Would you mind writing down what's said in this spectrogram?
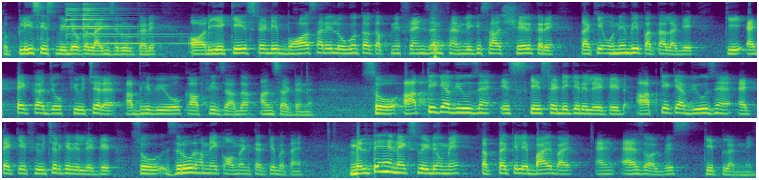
तो प्लीज़ इस वीडियो को लाइक ज़रूर करें। और ये केस स्टडी बहुत सारे लोगों तक अपने फ्रेंड्स एंड फैमिली के साथ शेयर करें ताकि उन्हें भी पता लगे कि एडटेक का जो फ्यूचर है अभी भी वो काफ़ी ज़्यादा अनसर्टन है। सो so, आपके क्या व्यूज़ हैं इस केस स्टडी के रिलेटेड आपके क्या व्यूज़ हैं एडटेक के फ्यूचर के रिलेटेड सो so, ज़रूर हमें कमेंट करके बताएँ। मिलते हैं नेक्स्ट वीडियो में तब तक के लिए bye bye and as always keep learning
